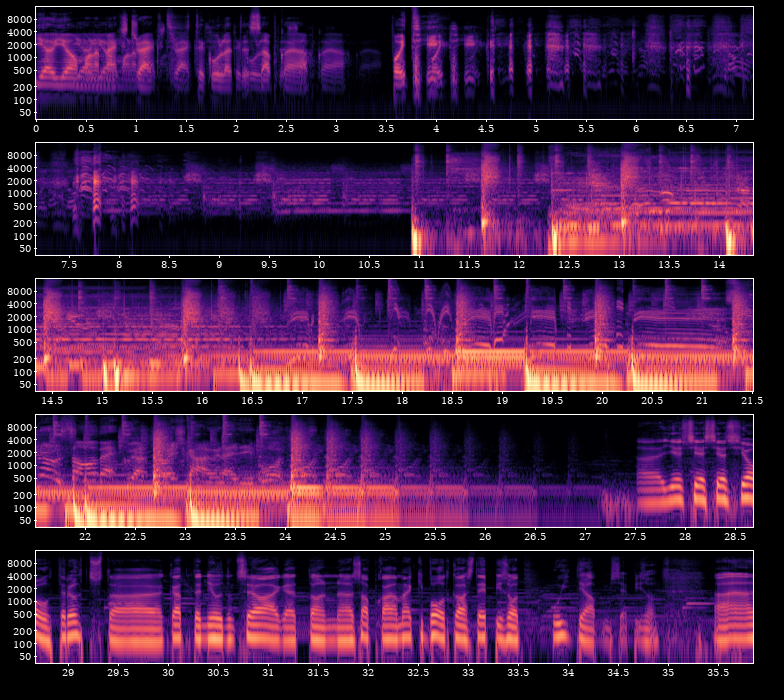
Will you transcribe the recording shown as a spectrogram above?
Yo, yo, ma olen Max Tract, te kuulete Sapkaja poti. Jess, jess, jess, joo, tere õhtust. kätte on jõudnud see aeg, et on äh, Sapka ja Mäki podcast episood, oi teab, mis episood.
